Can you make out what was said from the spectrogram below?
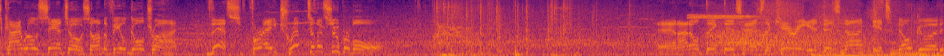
Here's Cairo Santos on the field goal try. This for a trip to the Super Bowl. And I don't think this has the carry. It does not. It's no good.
